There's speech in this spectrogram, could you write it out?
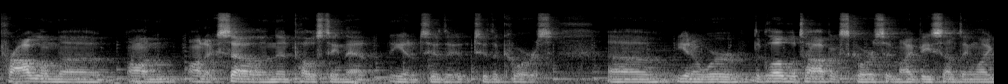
problem uh, on on Excel and then posting that you know to the to the course. Uh, you know, where the global topics course, it might be something like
